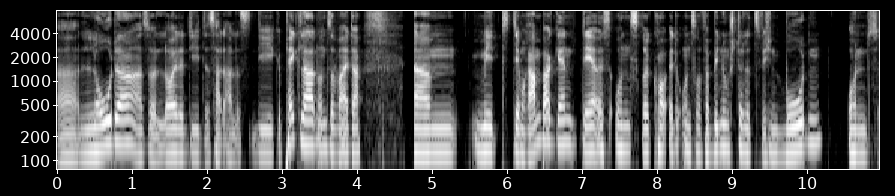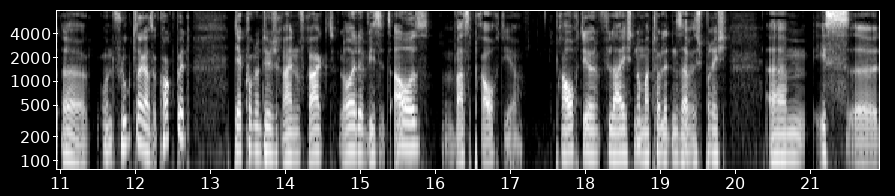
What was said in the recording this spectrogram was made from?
äh, Loader, also Leute, die das halt alles, die Gepäck laden und so weiter. Ähm, mit dem Rampagent, der ist unsere, äh, unsere Verbindungsstelle zwischen Boden und, äh, und Flugzeug, also Cockpit. Der kommt natürlich rein und fragt, Leute, wie sieht's aus? Was braucht ihr? Braucht ihr vielleicht nochmal Toilettenservice? Sprich, ähm, ist, äh,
